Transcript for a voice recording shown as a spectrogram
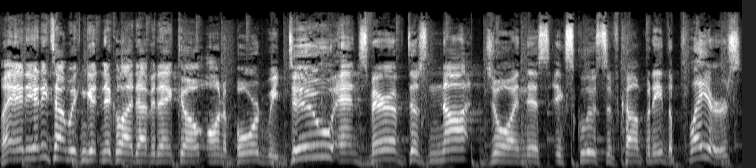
Well, Andy, anytime we can get Nikolai Davydenko on a board, we do. And Zverev does not join this exclusive company. The players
